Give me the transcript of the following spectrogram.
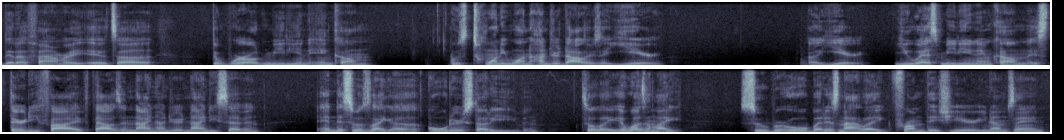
that I found. Right, it's uh the world median income was twenty one hundred dollars a year. A year. U.S. median income is thirty five thousand nine hundred ninety seven, and this was like a older study even. So like it wasn't like super old, but it's not like from this year. You know what I'm saying?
